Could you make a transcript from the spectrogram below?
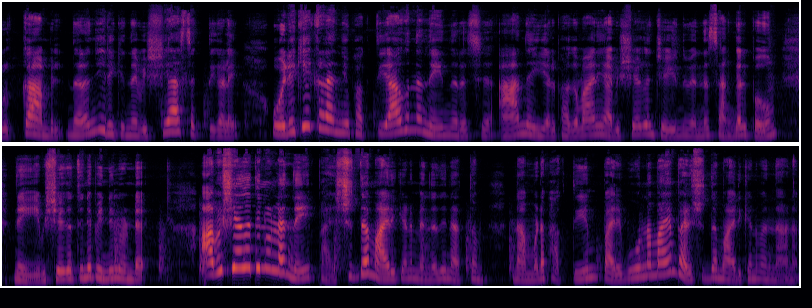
ഉൾക്കാമ്പിൽ നിറഞ്ഞിരിക്കുന്ന വിഷയാസക്തികളെ ഒഴുകിക്കളഞ്ഞ് ഭക്തിയാകുന്ന നെയ് നിറച്ച് ആ നെയ്യാൽ ഭഗവാനെ അഭിഷേകം ചെയ്യുന്നുവെന്ന സങ്കല്പവും നെയ്യഭിഷേകത്തിന് പിന്നിലുണ്ട്. അഭിഷേകത്തിനുള്ള നെയ് പരിശുദ്ധമായിരിക്കണം എന്നതിനർത്ഥം നമ്മുടെ ഭക്തിയും പരിപൂർണമായും പരിശുദ്ധമായിരിക്കണമെന്നാണ്.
